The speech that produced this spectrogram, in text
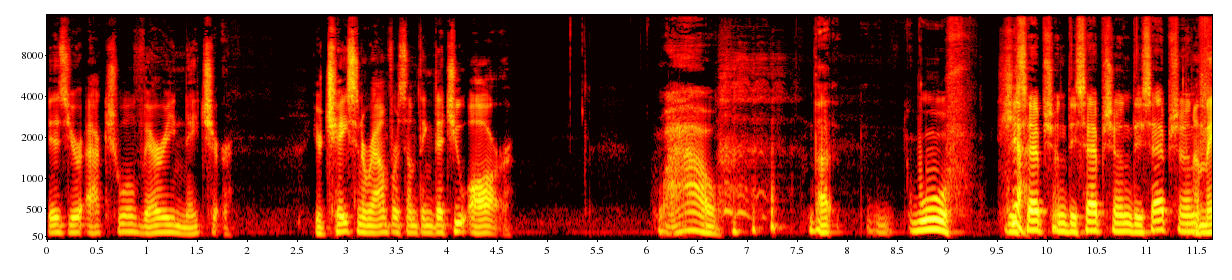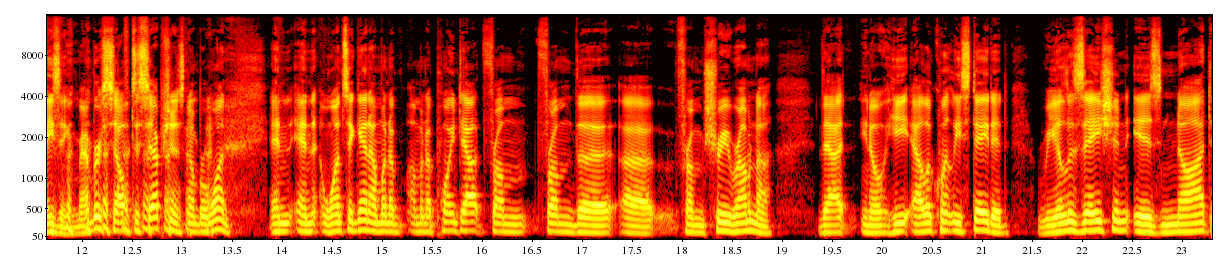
is your actual very nature. You're chasing around for something that you are. Wow. that. Woof. Yeah. Deception, deception, deception. Amazing. Remember, self deception is number one. And and once again, I'm gonna I'm gonna point out from from the uh, from Sri Ramana that you know he eloquently stated realization is not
